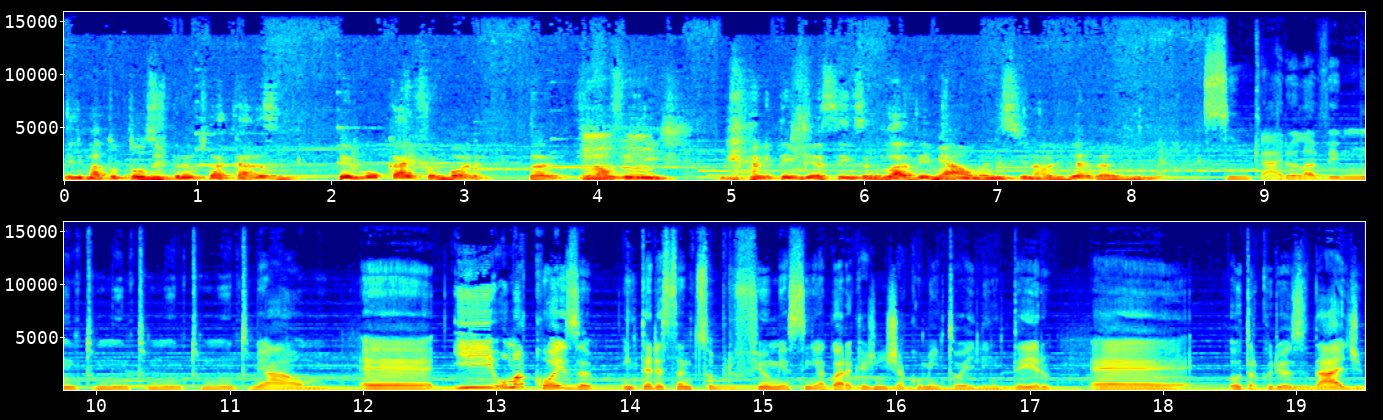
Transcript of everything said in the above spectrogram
Ele matou todos os brancos da casa, pegou o carro e foi embora. Sabe? Final Uhum. feliz. Eu entendi assim, sabe? lavei minha alma nesse final, de verdade. Sim, cara, eu lavei muito, muito, muito, muito minha alma. É, e uma coisa interessante sobre o filme, assim, agora que a gente já comentou ele inteiro, é, outra curiosidade,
